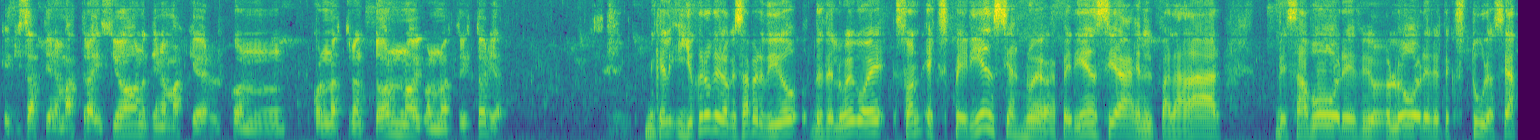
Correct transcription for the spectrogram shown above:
que quizás tiene más tradición o tiene más que ver con, nuestro entorno y con nuestra historia. Miquel, y yo creo que lo que se ha perdido, desde luego, es, son experiencias nuevas, experiencias en el paladar, de sabores, de olores, de texturas. O sea,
